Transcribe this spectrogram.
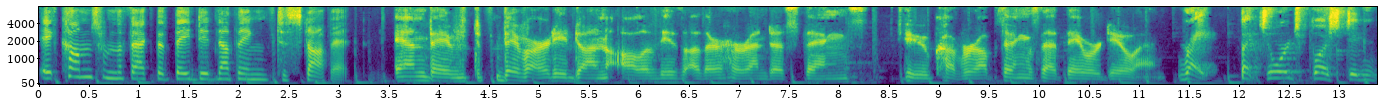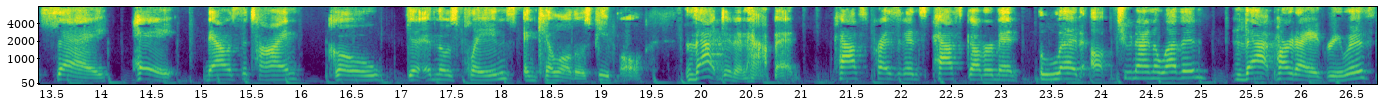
It comes from the fact that they did nothing to stop it. And they've they've already done all of these other horrendous things to cover up things that they were doing. Right. But George Bush didn't say, "Hey, now's the time go get in those planes and kill all those people. That didn't happen. Past presidents, past government led up to 9 11. That part I agree with.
